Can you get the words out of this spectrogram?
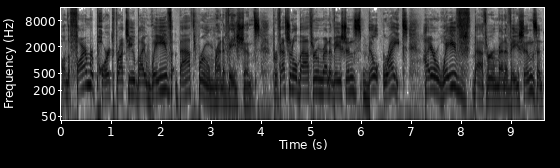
on the Farm Report brought to you by Wave Bathroom Renovations. Professional bathroom renovations built right. Hire Wave Bathroom Renovations and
